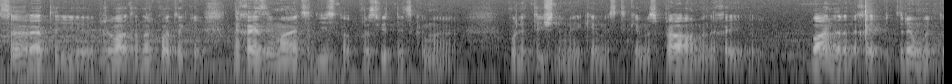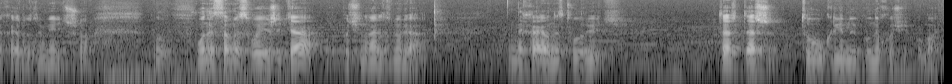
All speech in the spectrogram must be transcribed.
сигарети і вживати наркотики, нехай займаються дійсно просвітницькими, політичними якимись такими справами, нехай банери, нехай підтримують, нехай розуміють, що ну, вони саме своє життя починають з нуля. Нехай вони створюють теж, теж ту Україну, яку вони хочуть побачити.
